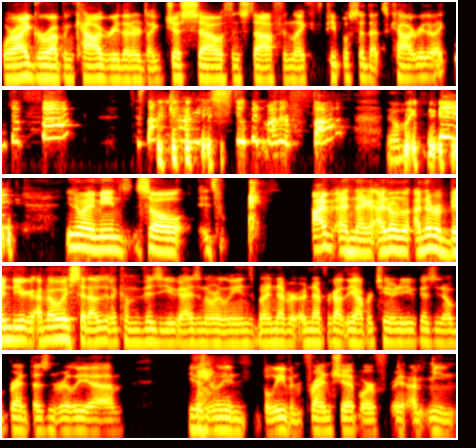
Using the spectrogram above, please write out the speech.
where I grew up in Calgary that are like just south and stuff. And like if people said that's Calgary, they're like, what the fuck? It's not Calgary, you stupid motherfucker. And I'm like, you know what I mean? So it's I've and I, I don't. I've never been to your. I've always said I was gonna come visit you guys in Orleans, but I never, I never got the opportunity because you know Brent doesn't really, um, he doesn't really believe in friendship or, I mean,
